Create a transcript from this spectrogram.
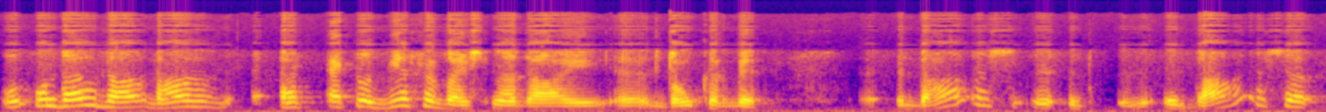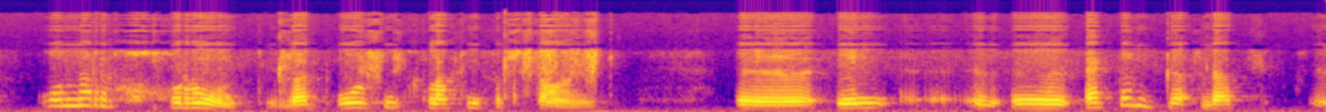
um, onthou daar daar ek, ek wil weer verwys na daai uh, donker bed. Daar is uh, daar is 'n ondergrond wat ons nie glad nie verstaan nie. Uh, en uh, uh, ek dink dat uh,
